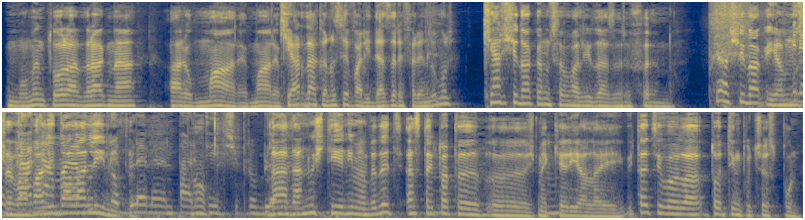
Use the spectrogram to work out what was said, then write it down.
în momentul ăla Dragnea are o mare, mare Chiar problemă. dacă nu se validează referendumul? Chiar și dacă nu se validează referendum. Chiar și dacă el nu Bine, se va Dragnea a valida mai la avut limite. probleme în partid Nu. și probleme- Da, dar nu știe nimeni. Vedeți, asta e toată uh, șmecheria la ei. Uitați-vă la tot timpul ce spun.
